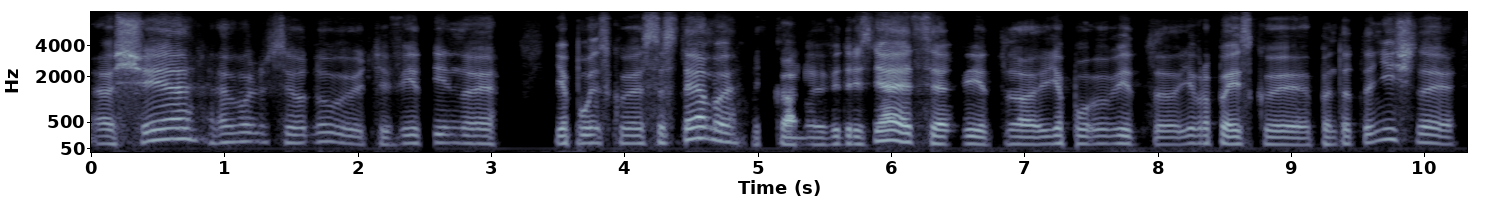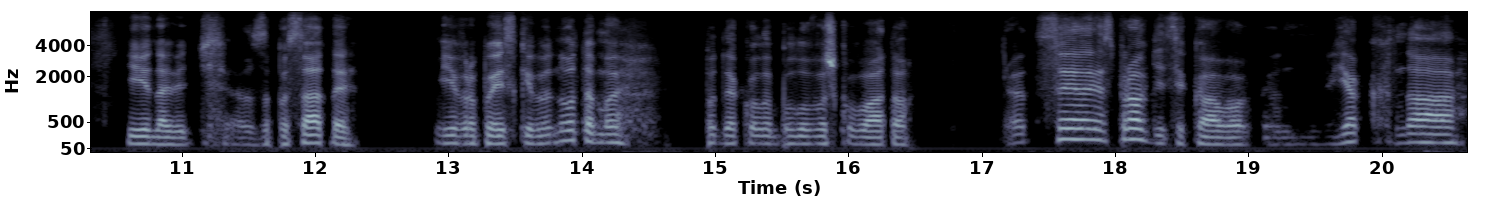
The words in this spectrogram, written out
е, ще еволюціонують від вільної японської системи, яка відрізняється від, е, від е, європейської пентатонічної, і навіть записати європейськими нотами подеколи було важкувато. Це справді цікаво. Як на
